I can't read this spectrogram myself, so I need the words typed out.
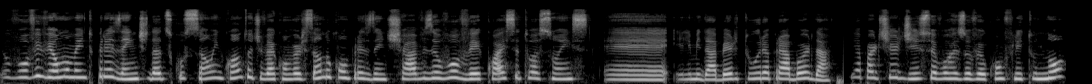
eu vou viver o momento presente da discussão. Enquanto eu estiver conversando com o presidente Chaves, eu vou ver quais situações é, ele me dá abertura para abordar. E a partir disso, eu vou resolver o conflito no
